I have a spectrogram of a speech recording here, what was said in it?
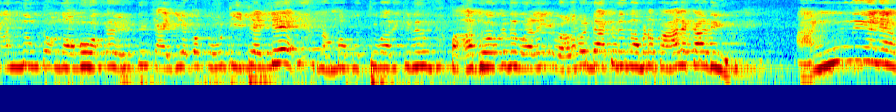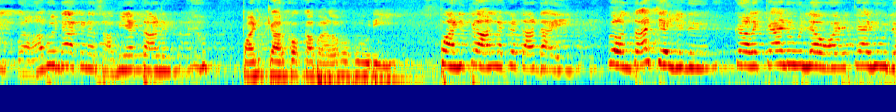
കന്നും നഖമൊക്കെ എടുത്ത് കൈയൊക്കെ പൂട്ടിയിട്ടല്ലേ നമ്മ കുത്തി പറിക്കുന്നതും പാകമാക്കുന്ന വിള വിളവുണ്ടാക്കുന്നത് നമ്മുടെ പാലക്കാട്? അങ്ങനെ വിളവുണ്ടാക്കുന്ന സമയത്താണ് പണിക്കാർക്കൊക്കെ വിളവ് കൂടി. പണിക്കാളിനെ എന്താ ചെയ്യണ്? കളിക്കാനുമില്ല ഉഴയ്ക്കാനുമില്ല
